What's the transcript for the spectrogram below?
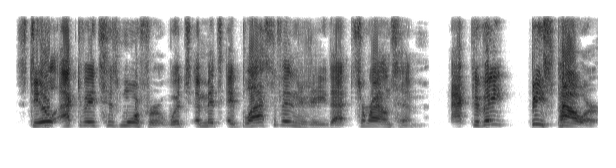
Steel activates his morpher, which emits a blast of energy that surrounds him. Activate Beast Power!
